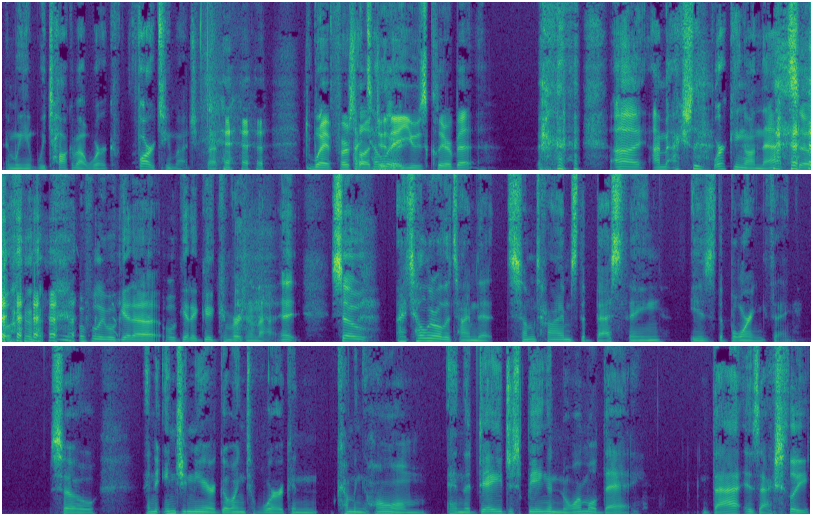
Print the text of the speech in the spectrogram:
and we, we talk about work far too much. But Wait, first of all, do they use Clearbit? uh, I'm actually working on that, so hopefully we'll get a we'll get a good conversion on that. Uh, So I tell her all the time that sometimes the best thing is the boring thing. So an engineer going to work and coming home and the day just being a normal day, that is actually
